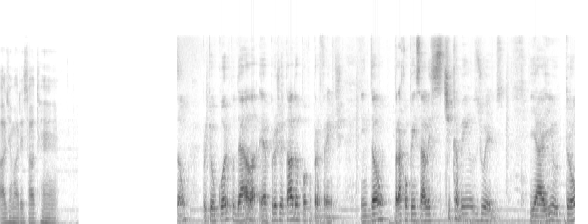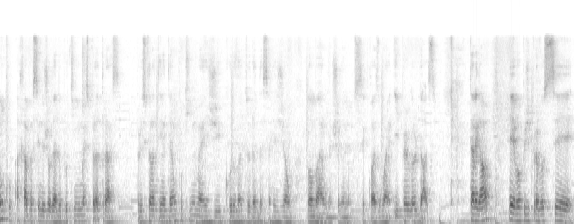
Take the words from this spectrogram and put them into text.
आज हमारे साथ हैं porque o corpo dela é projetado um pouco para frente. Então, para compensar, ela estica bem os joelhos. E aí o tronco acaba sendo jogado um pouquinho mais para trás. Por isso que ela tem até um pouquinho mais de curvatura dessa região lombar, né? Chegando a ser quase uma hiperlordose. Tá legal? Eu vou pedir para você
